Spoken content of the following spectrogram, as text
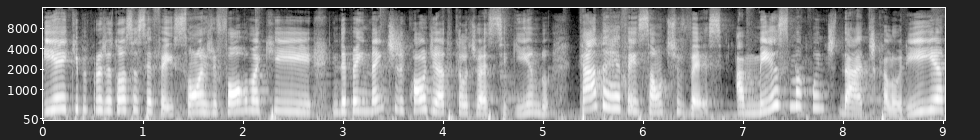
e a equipe projetou essas refeições de forma que, independente de qual dieta que ela estivesse seguindo, cada refeição tivesse a mesma quantidade de caloria,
